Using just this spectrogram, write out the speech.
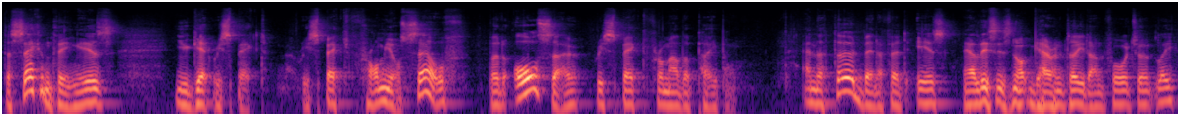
The second thing is you get respect. Respect from yourself, but also respect from other people. And the third benefit is now, this is not guaranteed, unfortunately,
